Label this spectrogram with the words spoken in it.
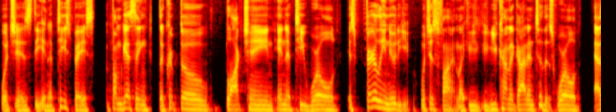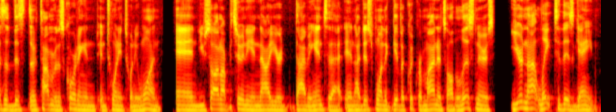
which is the nft space if i'm guessing the crypto blockchain nft world is fairly new to you which is fine like you, you kind of got into this world as of this the time of this recording in, in 2021 and you saw an opportunity and now you're diving into that. And I just want to give a quick reminder to all the listeners you're not late to this game.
